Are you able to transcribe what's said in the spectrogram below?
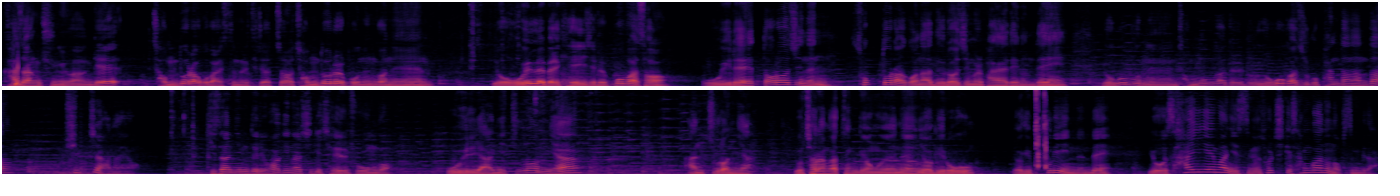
가장 중요한 게 점도라고 말씀을 드렸죠. 점도를 보는 거는 요 오일 레벨 게이지를 뽑아서 오일의 떨어지는 속도라거나 늘어짐을 봐야 되는데 요 부분은 전문가들도 요거 가지고 판단한다? 쉽지 않아요. 기사님들이 확인하시기 제일 좋은 거. 오일 양이 줄었냐? 안 줄었냐? 요 차량 같은 경우에는 여기 로우 여기 풀이 있는데 요 사이에만 있으면 솔직히 상관은 없습니다.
